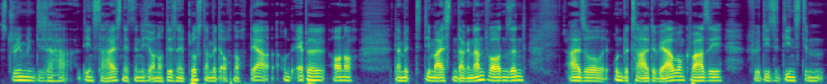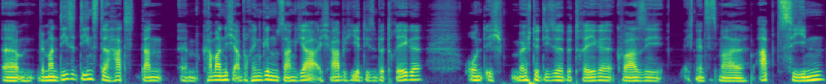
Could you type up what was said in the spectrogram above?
Streaming-Dienste heißen, jetzt nenne ich auch noch Disney Plus, damit auch noch der und Apple auch noch, damit die meisten da genannt worden sind. Also unbezahlte Werbung quasi für diese Dienste. Ähm, wenn man diese Dienste hat, dann ähm, kann man nicht einfach hingehen und sagen, ja, ich habe hier diese Beträge und ich möchte diese Beträge quasi, ich nenne es jetzt mal, abziehen.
